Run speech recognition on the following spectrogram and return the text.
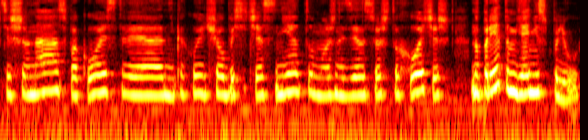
тишина, спокойствие, никакой учебы сейчас нету, можно делать все, что хочешь, но при этом я не сплю.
